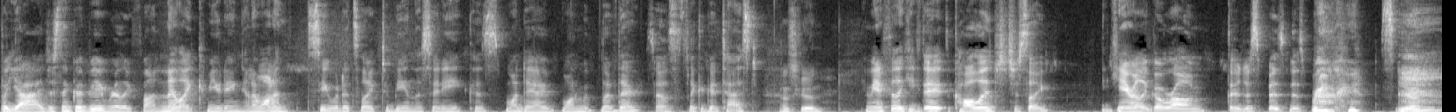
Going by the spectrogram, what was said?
but yeah, I just think it'd be really fun. And I like commuting, and I want to see what it's like to be in the city because one day I want to live there. So it's like a good test. That's good. I mean, I feel like you, it, college just like you can't really go wrong. They're just business programs. Yeah,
